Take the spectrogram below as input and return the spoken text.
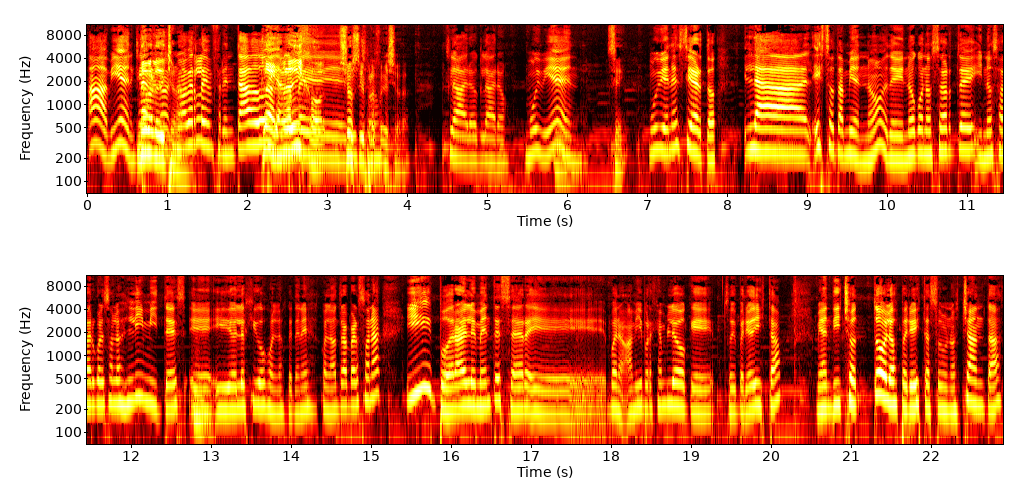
Ah, bien, No claro. No, haberle dicho no nada. haberle enfrentado y Claro, no le haberle dijo, yo soy profe de yoga. Claro, claro. Muy bien. Sí. Muy bien, es cierto. La, esto también, ¿no? De no conocerte y no saber cuáles son los límites eh, Mm. ideológicos con los que tenés con la otra persona y probablemente ser, eh, bueno, a mí por ejemplo que soy periodista, me han dicho todos los periodistas son unos chantas,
